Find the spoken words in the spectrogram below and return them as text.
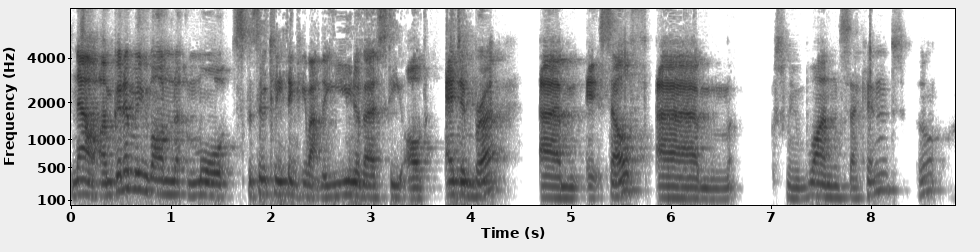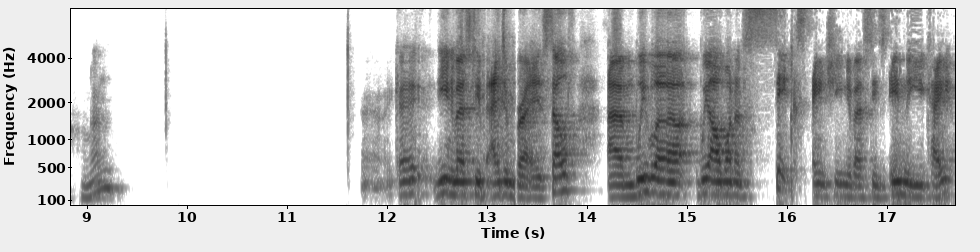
Now, I'm going to move on more specifically thinking about the University of Edinburgh um, itself. Um, me one second. Oh, hold on. Okay, the University of Edinburgh itself. Um, we were we are one of six ancient universities in the UK,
